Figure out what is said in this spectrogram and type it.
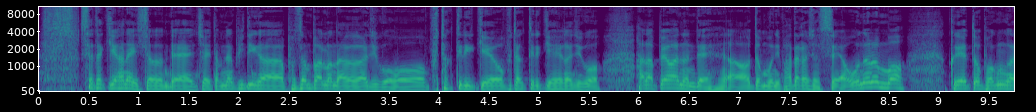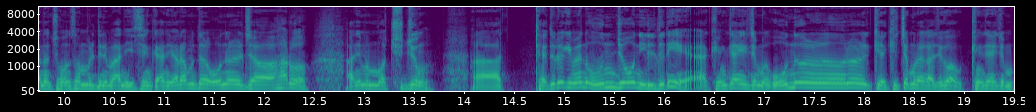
세탁기 하나 있었는데, 저희 담당 PD가 버선발로 나가가지고, 부탁드릴게요, 부탁드릴게요 해가지고, 하나 빼왔는데, 아, 어떤 분이 받아가셨어요. 오늘은 뭐, 그에 또 버금가는 좋은 선물들이 많이 있으니까, 여러분들 오늘 저 하루, 아니면 뭐 주중, 아, 되도록이면 운 좋은 일들이 굉장히 좀 오늘을 기점으로 해가지고 굉장히 좀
